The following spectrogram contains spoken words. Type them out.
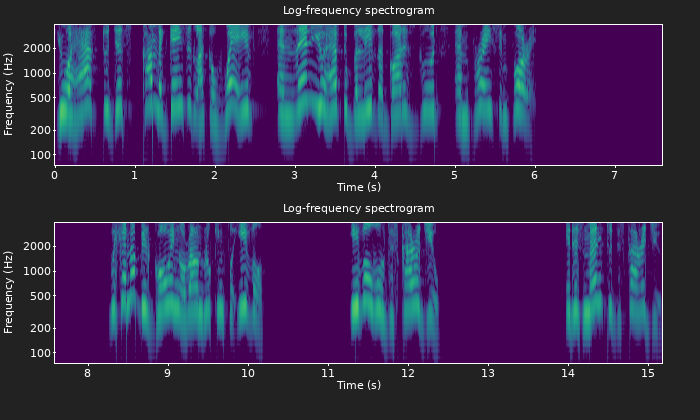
You have to just come against it like a wave, and then you have to believe that God is good and praise Him for it. We cannot be going around looking for evil. Evil will discourage you. It is meant to discourage you.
